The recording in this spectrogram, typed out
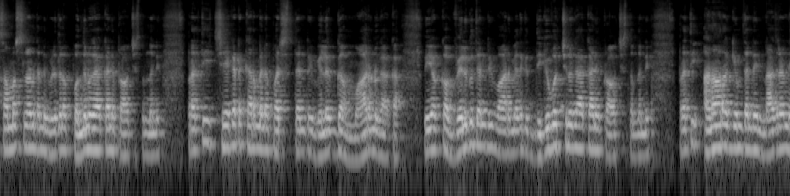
సమస్యలను తండ్రి విడుదల పొందునుగా కానీ ప్రవచిస్తుందండి ప్రతి చీకటికరమైన పరిస్థితి తండ్రి వెలుగుగా మారునుగాక నీ యొక్క వెలుగు తండ్రి వారి మీదకి దిగివచ్చునుగా కానీ ప్రవచిస్తుందండి ప్రతి అనారోగ్యం తండ్రి నజరన్న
